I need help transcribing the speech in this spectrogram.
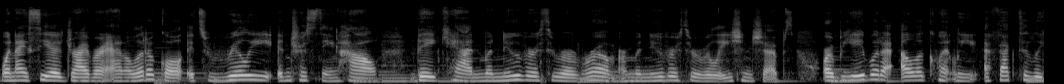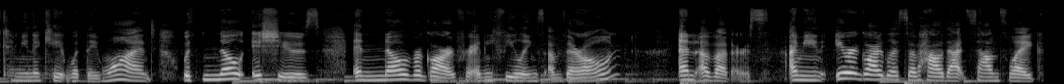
when I see a driver analytical, it's really interesting how they can maneuver through a room or maneuver through relationships or be able to eloquently, effectively communicate what they want with no issues and no regard for any feelings of their own and of others. I mean, regardless of how that sounds like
